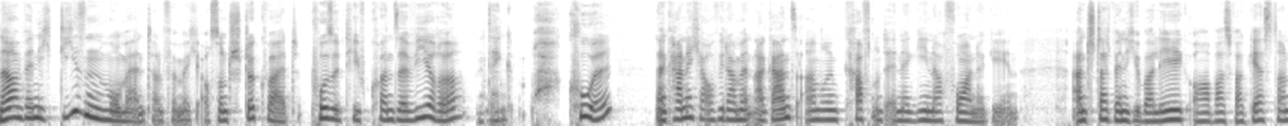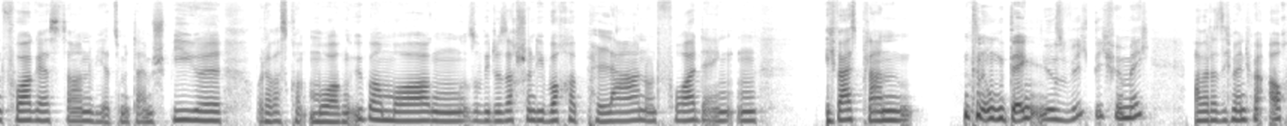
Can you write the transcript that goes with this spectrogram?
Na, und wenn ich diesen Moment dann für mich auch so ein Stück weit positiv konserviere und denke, cool, dann kann ich auch wieder mit einer ganz anderen Kraft und Energie nach vorne gehen. Anstatt wenn ich überlege, oh, was war gestern, vorgestern, wie jetzt mit deinem Spiegel oder was kommt morgen, übermorgen, so wie du sagst, schon die Woche planen und vordenken. Ich weiß, planen und denken ist wichtig für mich, aber dass ich manchmal auch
